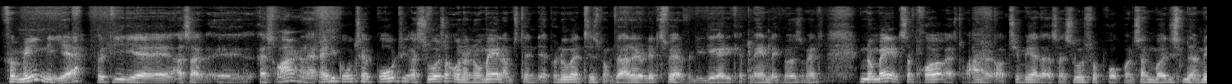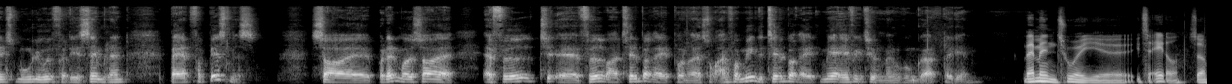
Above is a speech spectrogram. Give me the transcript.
Formentlig ja, fordi øh, altså, øh, restauranterne er rigtig gode til at bruge de ressourcer under normale omstændigheder. På nuværende tidspunkt så er det jo lidt svært, fordi de ikke rigtig kan planlægge noget som helst. Normalt så prøver restauranterne at optimere deres ressourceforbrug på en sådan måde, de smider mindst muligt ud, for det er simpelthen bad for business. Så øh, på den måde så er, er føde, øh, fødevarer tilberedt på en restaurant formentlig tilberedt mere effektivt, end man kunne gøre det derhjemme. Hvad med en tur i, øh, i teateret så?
